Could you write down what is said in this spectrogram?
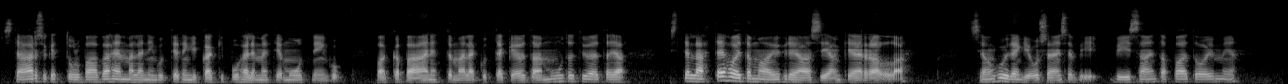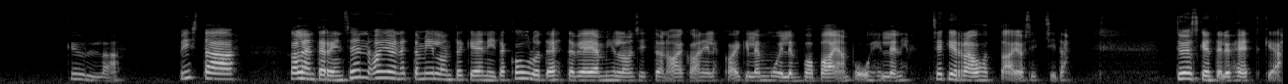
sitä ärsyketulpaa vähemmälle, niin kuin tietenkin kaikki puhelimet ja muut niin kuin vaikkapa äänettömälle, kun tekee jotain muuta työtä ja sitten lähtee hoitamaan yhden asian kerrallaan. Se on kuitenkin usein se vi- viisain tapa toimia. Kyllä. Pistää kalenterin sen ajan, että milloin tekee niitä koulutehtäviä ja milloin sitten on aikaa niille kaikille muille vapaa-ajan puuhille, niin sekin rauhoittaa jo sit sitä työskentelyhetkeä.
